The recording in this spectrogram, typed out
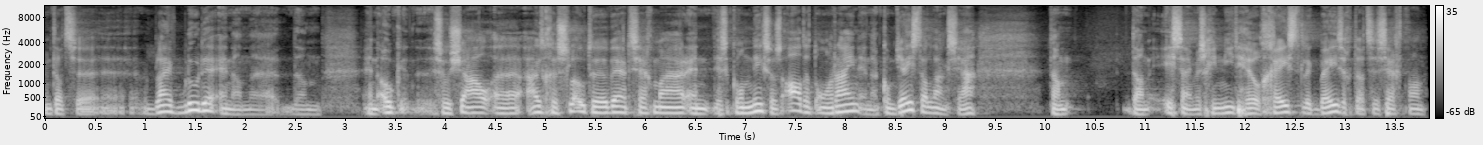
dat ze uh, blijft bloeden en, dan, uh, dan, en ook sociaal uitgesloten werd, zeg maar. En ze kon niks, was altijd onrein. En dan komt Jezus daar langs. Ja, dan, dan is zij misschien niet heel geestelijk bezig dat ze zegt van...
